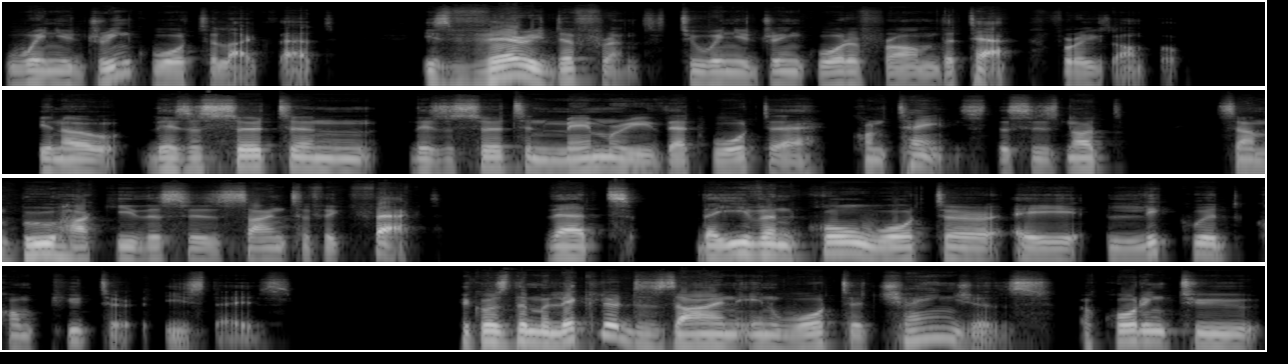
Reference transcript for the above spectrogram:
when you drink water like that is very different to when you drink water from the tap, for example. You know, there's a certain there's a certain memory that water contains. This is not some buhaki, this is scientific fact, that they even call water a liquid computer these days. Because the molecular design in water changes according to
